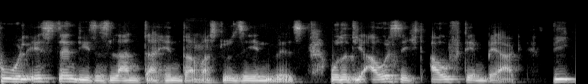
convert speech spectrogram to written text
cool ist denn dieses Land dahinter, was du sehen willst? Oder die Aussicht auf dem Berg? Wie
